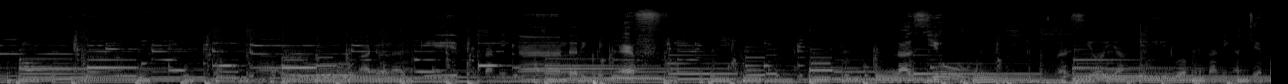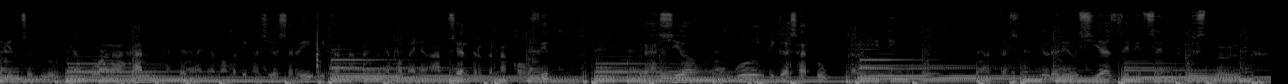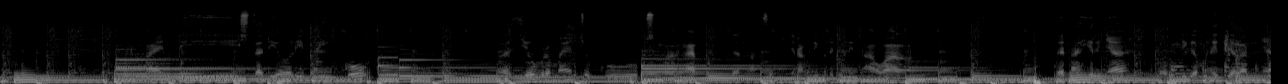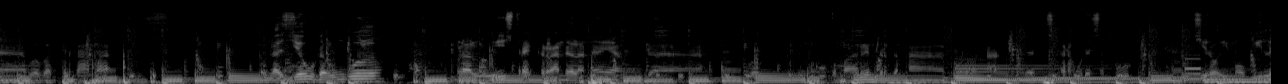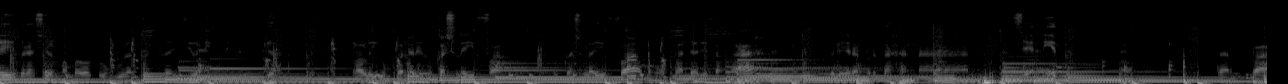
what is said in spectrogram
kali ini. Atas wakil dari Rusia Zenit Saint Petersburg bermain di Stadio Olimpico. Lazio bermain cukup semangat dan langsung menyerang di menit-menit awal. Dan akhirnya baru tiga menit jalannya babak pertama Lazio udah unggul melalui striker andalannya yang udah dua minggu kemarin terkena corona dan sekarang udah sembuh Ciro Immobile berhasil membawa keunggulan bagi Lazio di menit ketiga melalui umpan dari Lukas Leiva. Lukas Leiva mengumpan dari tengah ke daerah pertahanan Zenit. Tanpa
